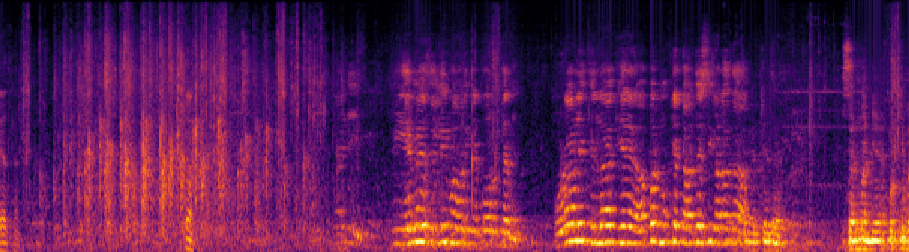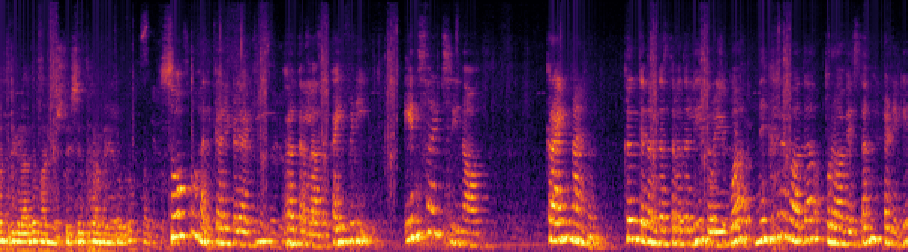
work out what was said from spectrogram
yes sir sir Shri M A Salim ಅವರಿಗೆ ಕೋರುತ್ತೇನೆ ಓಡಾಡಳಿತ ಇಲಾಖೆಯ ಅಪರ ಮುಖ್ಯ ಕಾರ್ಯದರ್ಶಿಗಳಾದ ರಾಜ್ಯದ ಸನ್ಮಾನ್ಯ ಮುಖ್ಯಮಂತ್ರಿಗಳಾದ ಮಾನ್ಯ ಶ್ರೀ ಸಿದ್ದರಾಮಯ್ಯರವರು ಹಾಗೂ ಸೋಫು ಅಧಿಕಾರಿಗಳಾಗಿ ಹೊರತರಲಾದ ಕೈಪಿಡಿ inside scene of crime manual ಕೃತ್ಯ ನಡೆದ ಸ್ಥಳದಲ್ಲಿ ದೊರೆಯುವ ನಿಖರವಾದ ಪುರಾವೆ ಸಂಗ್ರಹಣೆಗೆ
